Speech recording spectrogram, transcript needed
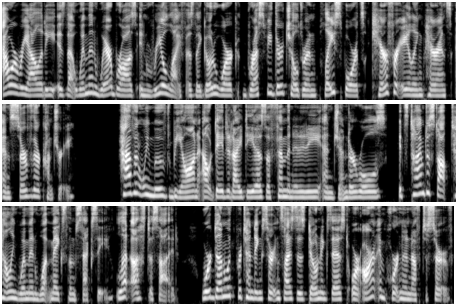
Our reality is that women wear bras in real life as they go to work, breastfeed their children, play sports, care for ailing parents, and serve their country. Haven't we moved beyond outdated ideas of femininity and gender roles? It's time to stop telling women what makes them sexy. Let us decide. We're done with pretending certain sizes don't exist or aren't important enough to serve,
